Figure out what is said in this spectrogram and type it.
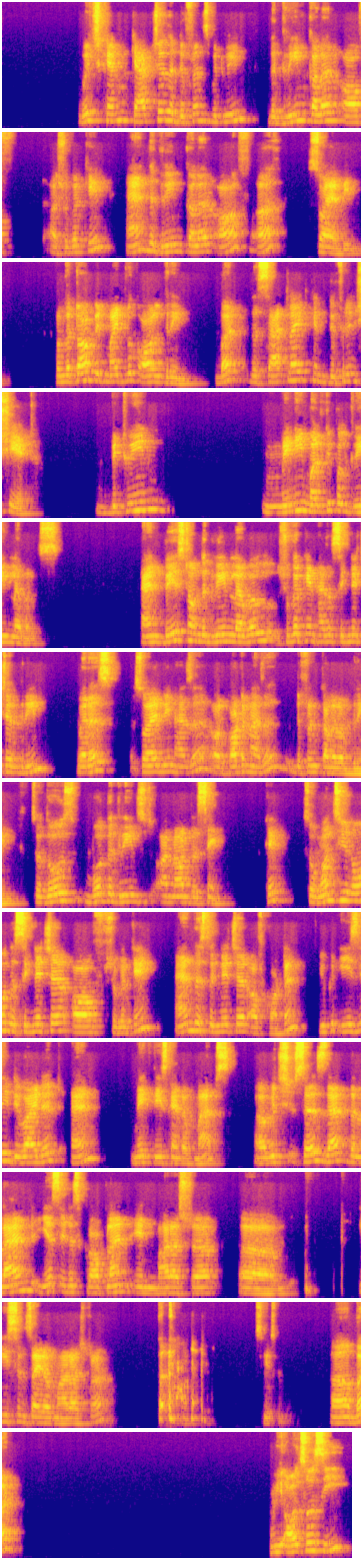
which can capture the difference between the green color of a sugarcane and the green color of a soybean. From the top, it might look all green, but the satellite can differentiate between many multiple green levels. And based on the green level, sugarcane has a signature green, whereas soybean has a or cotton has a different color of green. So those both the greens are not the same. Okay. So once you know the signature of sugarcane and the signature of cotton, you could easily divide it and make these kind of maps, uh, which says that the land, yes, it is cropland in Maharashtra, um, eastern side of Maharashtra. Excuse me. Uh, but we also see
